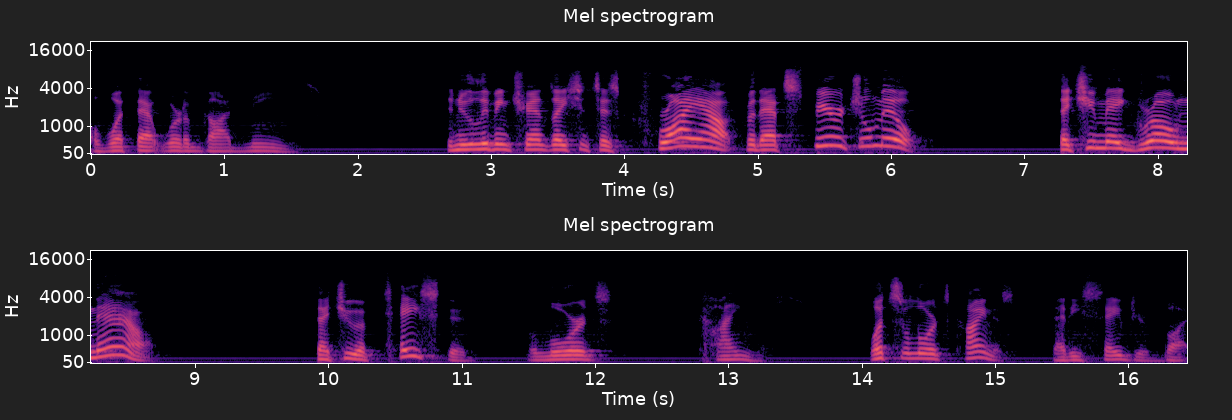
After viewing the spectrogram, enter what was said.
of what that Word of God means. The New Living Translation says, Cry out for that spiritual milk that you may grow now that you have tasted the Lord's kindness. What's the Lord's kindness? That He saved your butt.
